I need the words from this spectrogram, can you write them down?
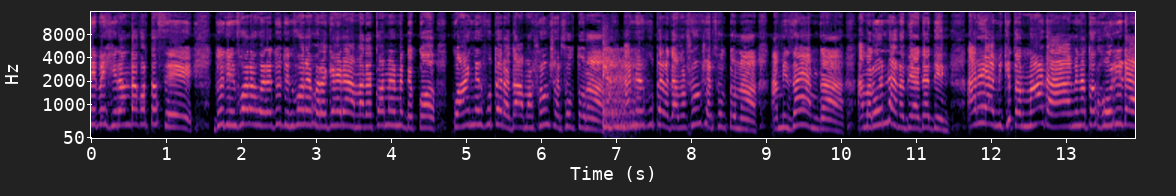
বেড়ে বেশি রান্দা করতেছে। দুই দিন ফরা ফরা দুই দিন ফরা ফরা গেরে আমার কনের মধ্যে ক আইনের ফুতারা দা, আমার সংসার চলতো না। আইনের ফুতারা দা, আমার সংসার চলতো না। আমি যাই আমগা আমার অন্যান্য বিয়া দে দিন। আরে আমি কি তোর মাডা? আমি না তোর হরিডা?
